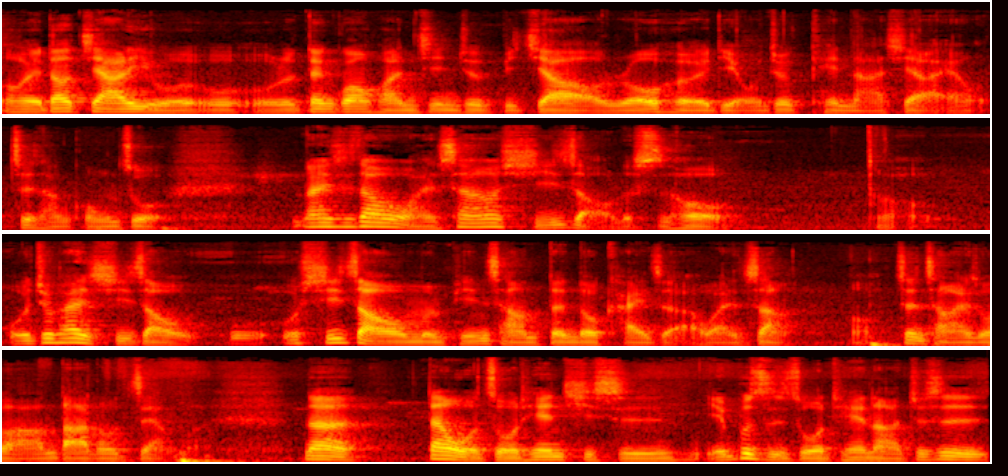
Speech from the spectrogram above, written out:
我回到家里，我我我的灯光环境就比较柔和一点，我就可以拿下来哦，正常工作。那一直到晚上要洗澡的时候，哦，我就开始洗澡。我我洗澡，我们平常灯都开着啊，晚上哦，正常来说好像大家都这样嘛。那但我昨天其实也不止昨天啦，就是。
